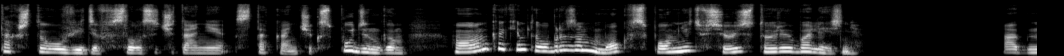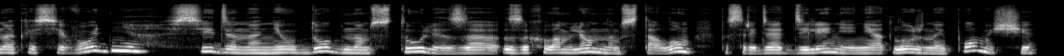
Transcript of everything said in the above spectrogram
Так что, увидев словосочетание «стаканчик с пудингом», он каким-то образом мог вспомнить всю историю болезни. Однако сегодня, сидя на неудобном стуле за захламленным столом посреди отделения неотложной помощи,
